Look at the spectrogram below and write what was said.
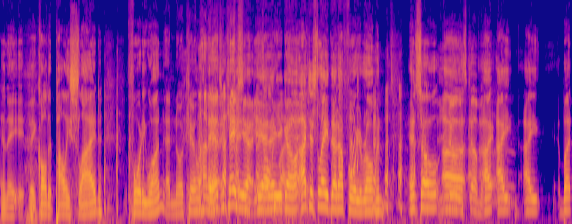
and they they called it poli slide. Forty one. At North Carolina education. Yeah, yeah. There you go. I just laid that up for you, Roman. And so uh, coming. I, I, I, but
